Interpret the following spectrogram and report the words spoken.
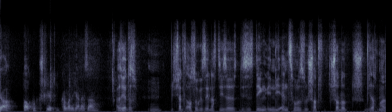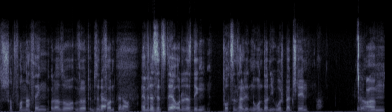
Ja, war auch gut gespielt, kann man nicht anders sagen. Also ich hatte es, ich hatte es auch so gesehen, dass diese, dieses Ding in die Endzone so ein Shot, Shot, wie sagt man das, Shot for nothing oder so wird, im Sinne Ja, von, genau. entweder sitzt der oder das Ding purzelt halt hinten runter und die Uhr bleibt stehen. genau. Ähm,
